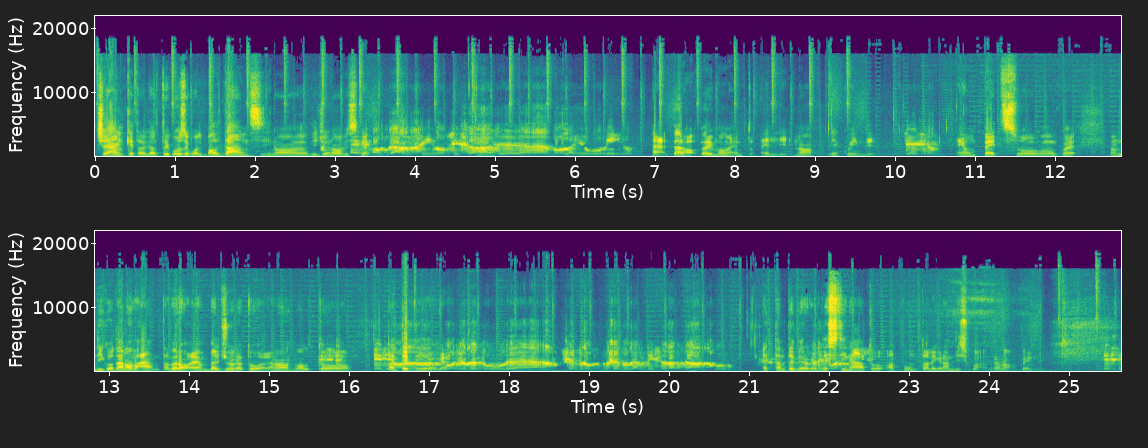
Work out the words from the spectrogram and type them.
c'è anche tra le altre cose quel Baldanzi no? di Genovis eh, che Baldanzi non si sa eh. se eh, con la Juve o meno eh, però per il momento è lì no? e quindi sì, sì. è un pezzo comunque non dico da 90, però è un bel giocatore, no? Molto... Sì, sì, tant'è vero che... Un buon giocatore, centro, un centrocampista d'attacco. E tant'è vero che è destinato appunto alle grandi squadre, no? Quindi... Sì, sì.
